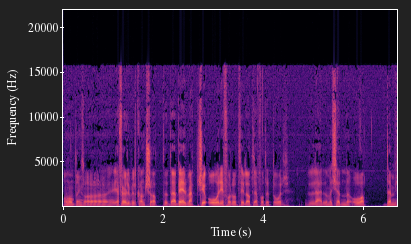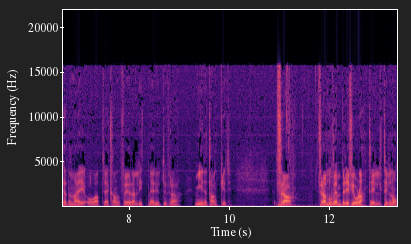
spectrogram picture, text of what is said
og sånne ting, Så jeg føler vel kanskje at det er bedre match i år i forhold til at jeg har fått et år lære dem å kjenne, og at dem kjenner meg, og at jeg kan få gjøre litt mer ut ifra mine tanker fra, fra, november i fjor da, til, til, nå.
